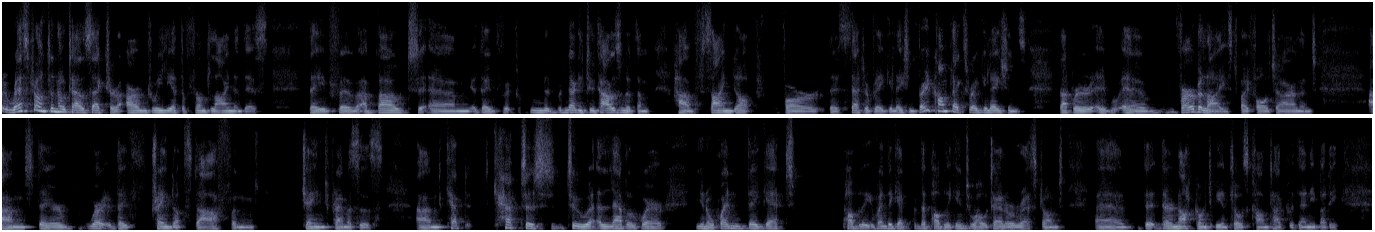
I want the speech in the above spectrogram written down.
restaurant and hotel sector aren't really at the front line in this, they've uh, about um, they've nearly 2,000 of them have signed up for the set of regulations, very complex regulations that were uh, uh, verbalized by Fáilte Ireland and they're where they've trained up staff and changed premises and kept kept it to a level where you know when they get public when they get the public into a hotel or a restaurant uh, they're not going to be in close contact with anybody.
